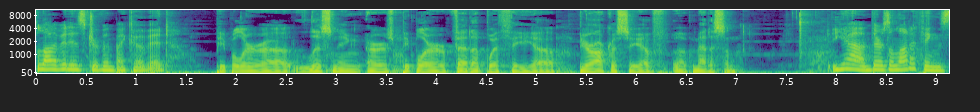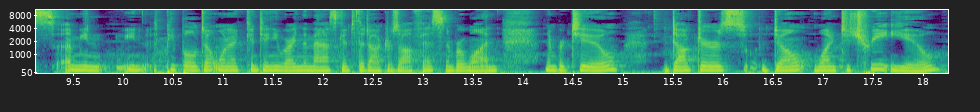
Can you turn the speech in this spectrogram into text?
A lot of it is driven by COVID. People are uh, listening, or people are fed up with the uh, bureaucracy of, of medicine. Yeah, there's a lot of things. I mean, you know, people don't want to continue wearing the mask into the doctor's office. Number one. Number two, doctors don't want to treat you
